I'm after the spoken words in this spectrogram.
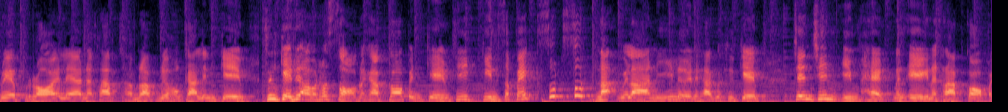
เรียบร้อยแล้วนะครับสำหรับเรื่องของการเล่นเกม ซึ่งเกมที่เอามาทดสอบนะครับก็เป็นเกมที่กินสเปคสุดๆณเวลานี้เลยนะครับ ก็คือเกม Genshin Impact นั่นเองนะครับ ก็ไป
